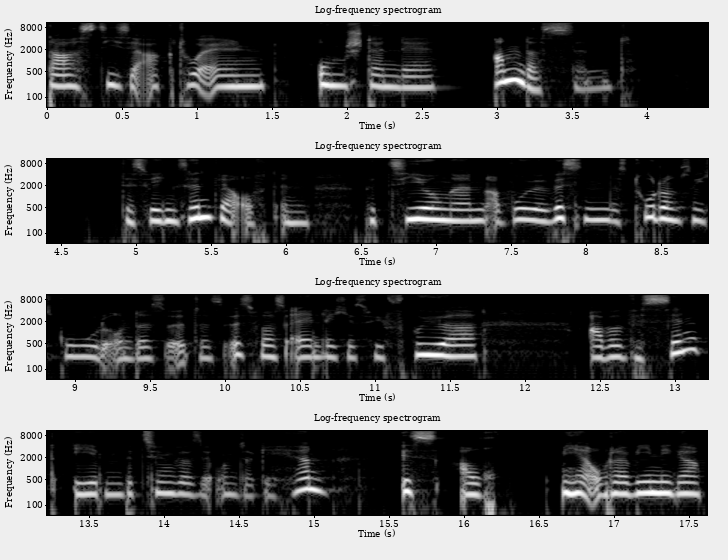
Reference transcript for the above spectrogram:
dass diese aktuellen Umstände anders sind. Deswegen sind wir oft in Beziehungen, obwohl wir wissen, das tut uns nicht gut und das, das ist was ähnliches wie früher. Aber wir sind eben, beziehungsweise unser Gehirn ist auch mehr oder weniger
